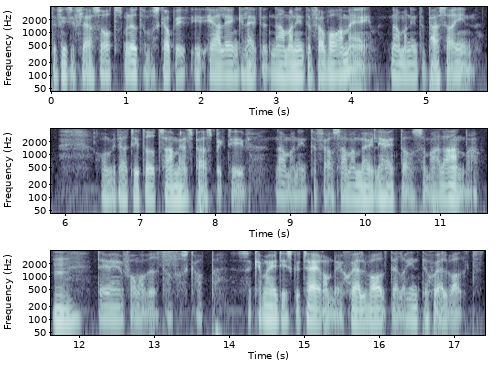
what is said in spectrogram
det finns ju flera sorters men utanförskap i, i, i all enkelhet när man inte får vara med. När man inte passar in. Om vi då tittar ur ett samhällsperspektiv. När man inte får samma möjligheter som alla andra. Mm. Det är en form av utanförskap. Så kan man ju diskutera om det är självvalt eller inte självvalt.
